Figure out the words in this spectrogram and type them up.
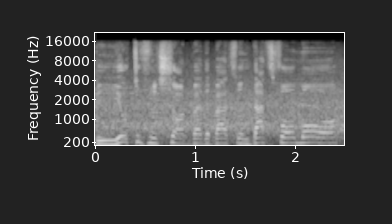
Beautiful shot by the batsman. That's four more.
